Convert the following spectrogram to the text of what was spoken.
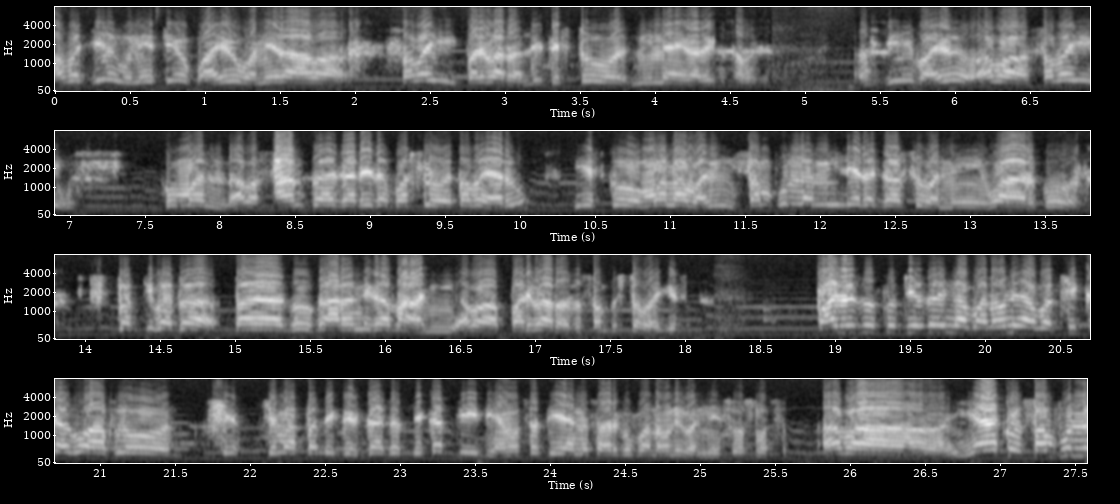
अब जे हुने त्यो भयो भनेर अब सबै परिवारहरूले त्यस्तो निर्णय गरेको छ जे भयो अब सबैको मन अब शान्त गरेर बस्नु तपाईँहरू। यसको मलम हामी सम्पूर्ण मिलेर गर्छु भन्ने उहाँहरूको प्रतिबद्धताको कारणले गर्दा हामी अब परिवारहरू सन्तुष्ट भएका छौँ। पहिले जस्तो त्यो चाहिँ नबनाउने अब ठिक्काको आफ्नो क्षमताले गजतले कति ध्यान छ त्यही अनुसारको बनाउने भन्ने सोचमा छ। अब यहाँको सम्पूर्ण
